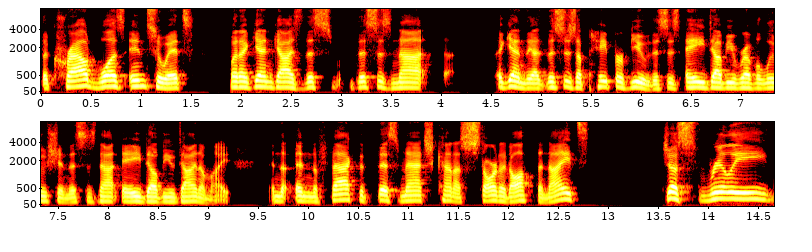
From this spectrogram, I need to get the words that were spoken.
the crowd was into it. But again, guys, this this is not again this is a pay per view. This is AEW Revolution. This is not AEW Dynamite. And the and the fact that this match kind of started off the night just really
